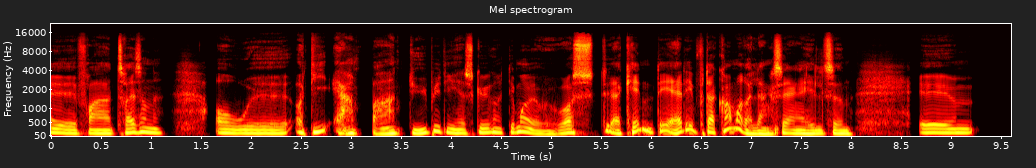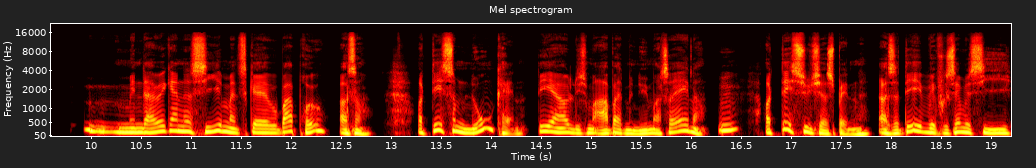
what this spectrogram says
øh, fra 60'erne, og, øh, og de er bare dybe, de her skygger. Det må jeg jo også erkende, det er det, for der kommer relanceringer hele tiden. Øh, men der er jo ikke andet at sige, at man skal jo bare prøve. Altså, og det, som nogen kan, det er jo ligesom at arbejde med nye materialer. Mm. Og det synes jeg er spændende. Altså, det vil for eksempel sige,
